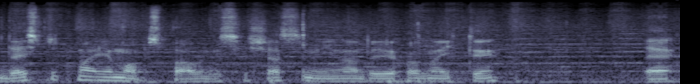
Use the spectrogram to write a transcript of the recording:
Десь тут має моб спавнитися, зараз мені треба його знайти. Де?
